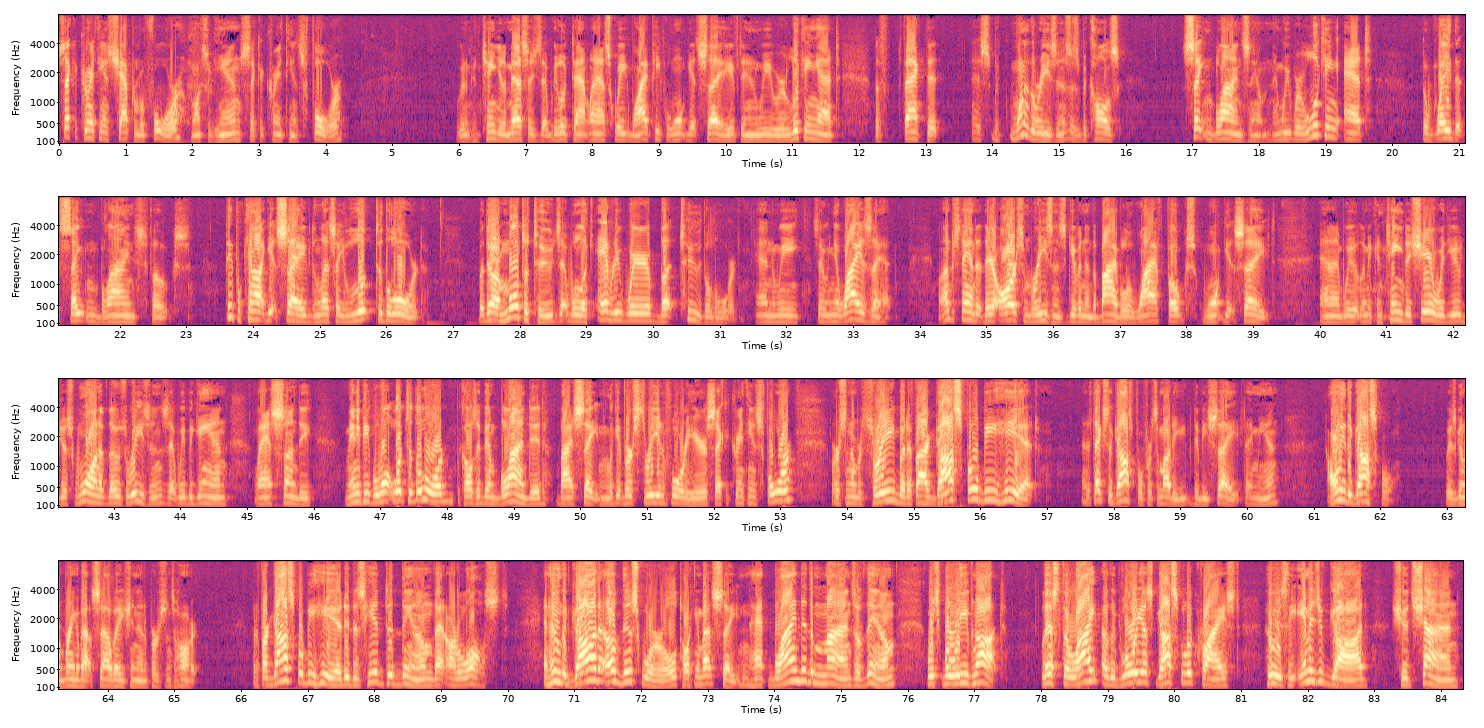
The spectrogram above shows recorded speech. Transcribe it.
2 Corinthians chapter number 4, once again, 2 Corinthians 4. We're going to continue the message that we looked at last week, why people won't get saved, and we were looking at the fact that one of the reasons is because Satan blinds them. And we were looking at the way that Satan blinds folks. People cannot get saved unless they look to the Lord. But there are multitudes that will look everywhere but to the Lord. And we say, you know, why is that? Well, understand that there are some reasons given in the Bible of why folks won't get saved. And we, let me continue to share with you just one of those reasons that we began last Sunday Many people won't look to the Lord because they've been blinded by Satan. Look at verse 3 and 4 here, 2 Corinthians 4, verse number 3. But if our gospel be hid, and it takes the gospel for somebody to be saved, amen. Only the gospel is going to bring about salvation in a person's heart. But if our gospel be hid, it is hid to them that are lost, and whom the God of this world, talking about Satan, hath blinded the minds of them which believe not, lest the light of the glorious gospel of Christ, who is the image of God, should shine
